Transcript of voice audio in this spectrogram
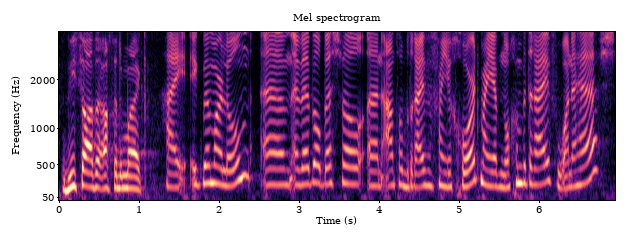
wie staat er achter de mic? Hi, ik ben Marlon. Um, en we hebben al best wel een aantal bedrijven van je gehoord. Maar je hebt nog een bedrijf, Wannahaves.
